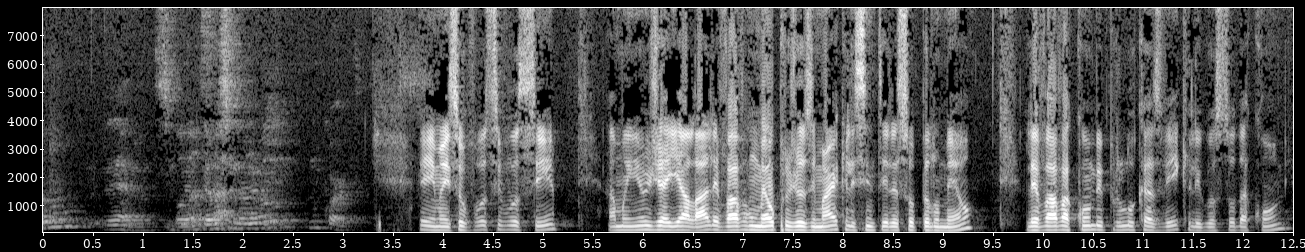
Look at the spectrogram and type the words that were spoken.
ou não. ó, é, 50 anos, senão eu não corto. Ei, mas se eu fosse você, amanhã eu já ia lá, levava um mel pro Josimar, que ele se interessou pelo mel, levava a Kombi pro Lucas V, que ele gostou da Kombi,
